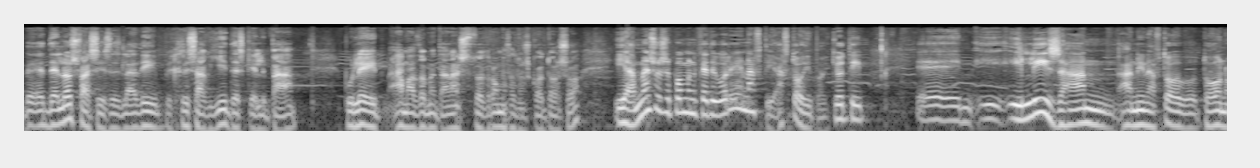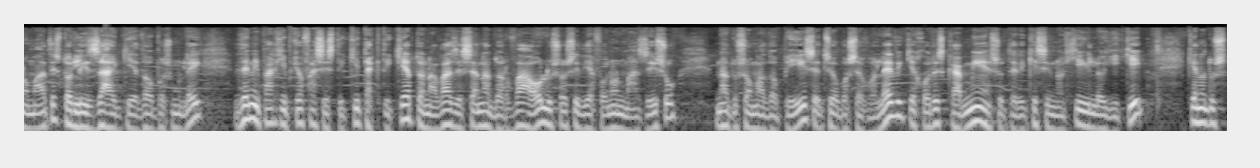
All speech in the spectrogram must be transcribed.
εντελώς φασίστες, δηλαδή χρυσαυγίτες κλπ που λέει άμα δω μετανάστη στο δρόμο θα τον σκοτώσω η αμέσως επόμενη κατηγορία είναι αυτή αυτό είπα και ότι ε, η, η, Λίζα, αν, αν είναι αυτό το όνομά της, το Λιζάκι εδώ όπως μου λέει, δεν υπάρχει πιο φασιστική τακτική από το να βάζεις έναν ντορβά όλους όσοι διαφωνούν μαζί σου, να τους ομαδοποιείς έτσι όπως σε βολεύει και χωρίς καμία εσωτερική συνοχή ή λογική και να τους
